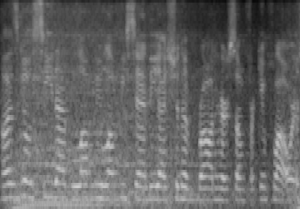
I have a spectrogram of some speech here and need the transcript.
Let's go see that lovely, lovely Sandy. I should have brought her some freaking flowers.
